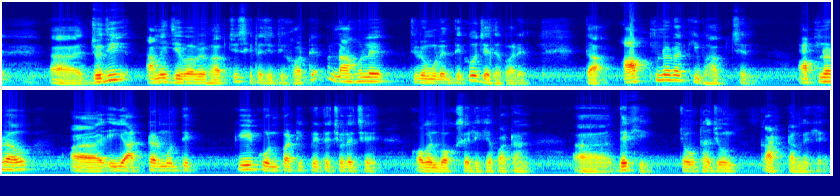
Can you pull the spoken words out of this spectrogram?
যদি আমি যেভাবে ভাবছি, সেটা যদি ঘটে, না হলে তৃণমূলের দিকেও যেতে পারে। তা আপনারা কি ভাবছেন? আপনারাও এই আটটার মধ্যে কে কোন পার্টি পেতে চলেছে? কমেন্ট বক্সে লিখে পাঠান। দেখি, চৌঠা জুন কাঠটা মেলে।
